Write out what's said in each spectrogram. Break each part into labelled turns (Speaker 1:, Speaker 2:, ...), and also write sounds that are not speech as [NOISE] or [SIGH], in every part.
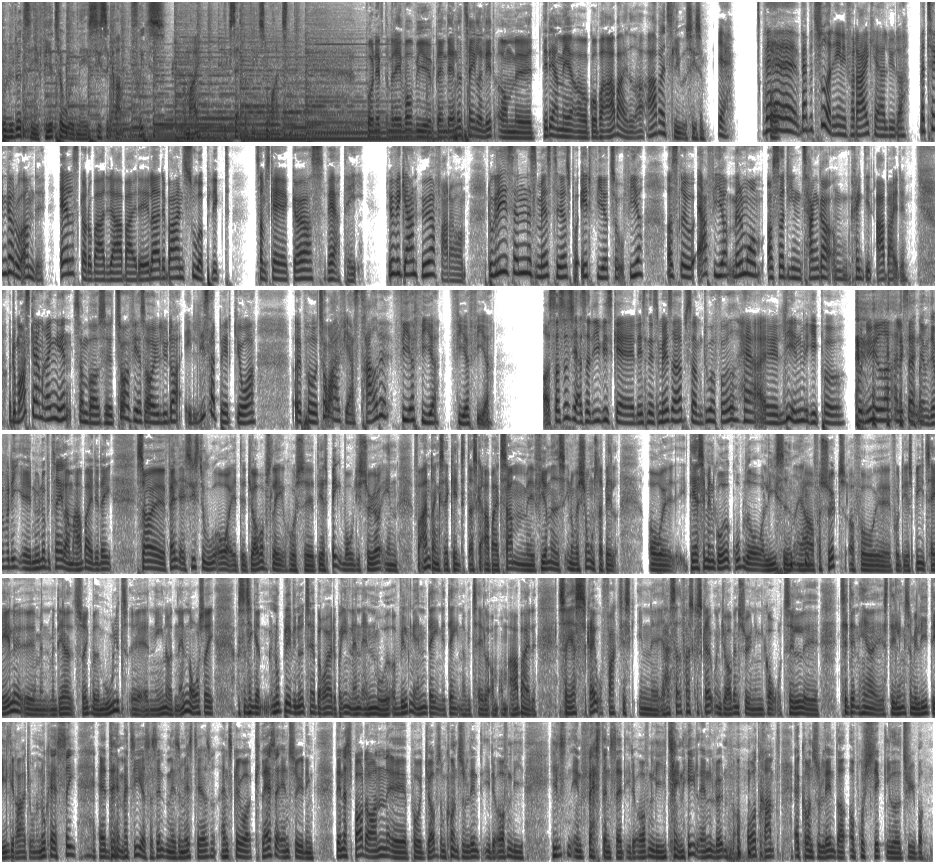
Speaker 1: Du lytter til Firtoget med Sisse Gram Fris og mig, Alexander Vils Lorentzen. På en eftermiddag, hvor vi blandt andet taler lidt om øh, det der med at gå på arbejdet og arbejdslivet, Sisse.
Speaker 2: Ja. Hvad, og... hvad betyder det egentlig for dig, kære lytter? Hvad tænker du om det? Elsker du bare dit arbejde, eller er det bare en sur pligt, som skal gøres hver dag? Det vil vi gerne høre fra dig om. Du kan lige sende en sms til os på 1424 og skrive R4 mellemrum, og så dine tanker omkring dit arbejde. Og du må også gerne ringe ind, som vores øh, 82-årige lytter Elisabeth gjorde, øh, på 72 30 44 44. Og så synes jeg altså lige, at vi skal læse en sms op, som du har fået her, øh, lige inden vi gik på, på nyheder, [LAUGHS] Alexander.
Speaker 1: Jamen det er fordi, øh, nu når vi taler om arbejde i dag, så øh, faldt jeg i sidste uge over et øh, jobopslag hos øh, DSB, hvor de søger en forandringsagent, der skal arbejde sammen med firmaets innovationsrebel. Og øh, det har simpelthen gået og grublet over lige siden, og jeg har [LAUGHS] forsøgt at få, øh, få DSB i tale, øh, men, men det har så ikke været muligt øh, af den ene og den anden årsag. Og så tænker jeg, nu bliver vi nødt til at berøre det på en eller anden, anden måde, og hvilken anden dag end i dag, når vi taler om, om arbejde. Så jeg skrev faktisk en, øh, jeg har sad faktisk og skrev en jobansøgning i går til, øh, til den her øh, stilling, som jeg lige delte i radioen. Og nu kan jeg se, at øh, Mathias har sendt en sms til os. Han skriver, klasseansøgning. Den er spot on øh, på et job som konsulent i det offentlige. Hilsen en fastansat i det offentlige til en helt anden løn og hårdt ramt af konsulenter og projektledertyper. [LAUGHS]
